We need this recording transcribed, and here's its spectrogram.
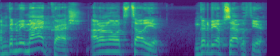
I'm going to be mad, Crash. I don't know what to tell you. I'm going to be upset with you.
